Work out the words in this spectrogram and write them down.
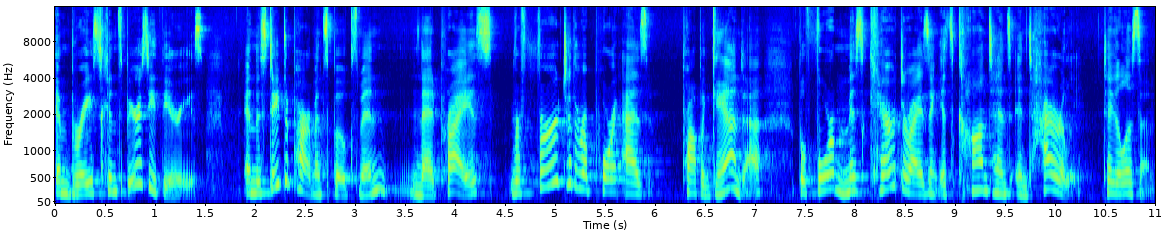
embraced conspiracy theories. And the State Department spokesman, Ned Price, referred to the report as propaganda before mischaracterizing its contents entirely. Take a listen.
